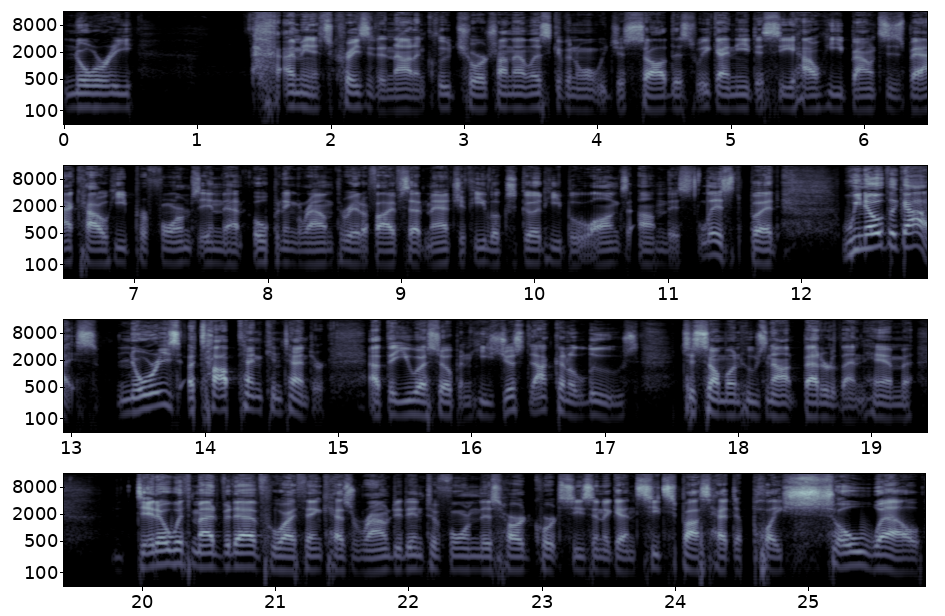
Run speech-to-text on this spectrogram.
Norrie, I mean, it's crazy to not include Coric on that list given what we just saw this week. I need to see how he bounces back, how he performs in that opening round three out of five set match. If he looks good, he belongs on this list. But we know the guys. Norrie's a top 10 contender at the U.S. Open. He's just not going to lose to someone who's not better than him. Ditto with Medvedev, who I think has rounded into form this hard court season. Again, Tsitsipas had to play so well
